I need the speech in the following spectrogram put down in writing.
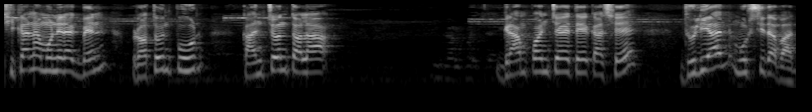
ঠিকানা মনে রাখবেন, রতনপুর, কাঞ্চনতলা গ্রাম পঞ্চায়েতের কাছে, ধুলিয়ান, মুর্শিদাবাদ।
